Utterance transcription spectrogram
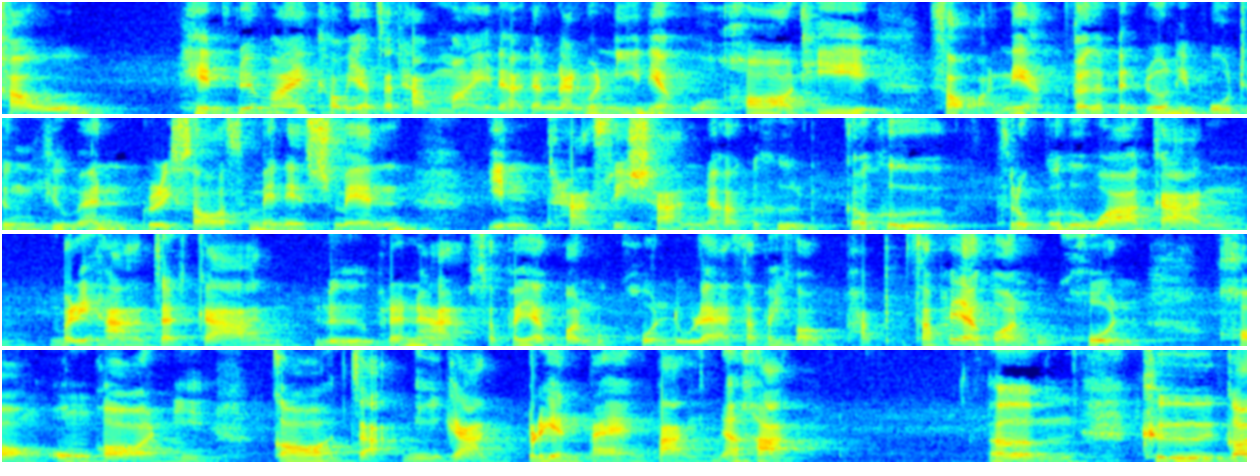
เขา เห็นด้วยไหมเขาอยากจะทำไหมนะดังนั้นวันนี้เนี่ยหัวข้อที่สอนเนี่ยก็จะเป็นเรื่องที่พูดถึง human resource management in transition นะคะก็คือก็คือสรุปก็คือว่าการบริหารจัดการหรือพัฒนาทรัพยากรบุคคล ดูแลทรัพยากรทรัพยากรบุคคลขององค์กรนี้ก็จะมีการเปลี่ยนแปลงไปนะคะ คือก็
